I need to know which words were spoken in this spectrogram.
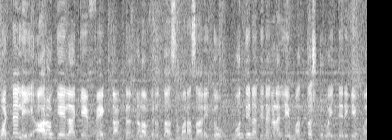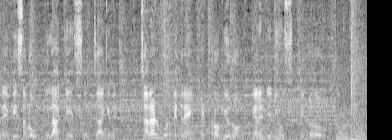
ಒಟ್ನಲ್ಲಿ ಆರೋಗ್ಯ ಇಲಾಖೆ ಫೇಕ್ ಡಾಕ್ಟರ್ಗಳ ವಿರುದ್ಧ ಸಮರ ಸಾರಿದ್ದು, ಮುಂದಿನ ದಿನಗಳಲ್ಲಿ ಮತ್ತಷ್ಟು ವೈದ್ಯರಿಗೆ ಬಲೆ ಬೀಸಲು ಇಲಾಖೆ ಸಜ್ಜಾಗಿದೆ. Charan Moodbidri, metro bureau, guarantee news, Bengaluru.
